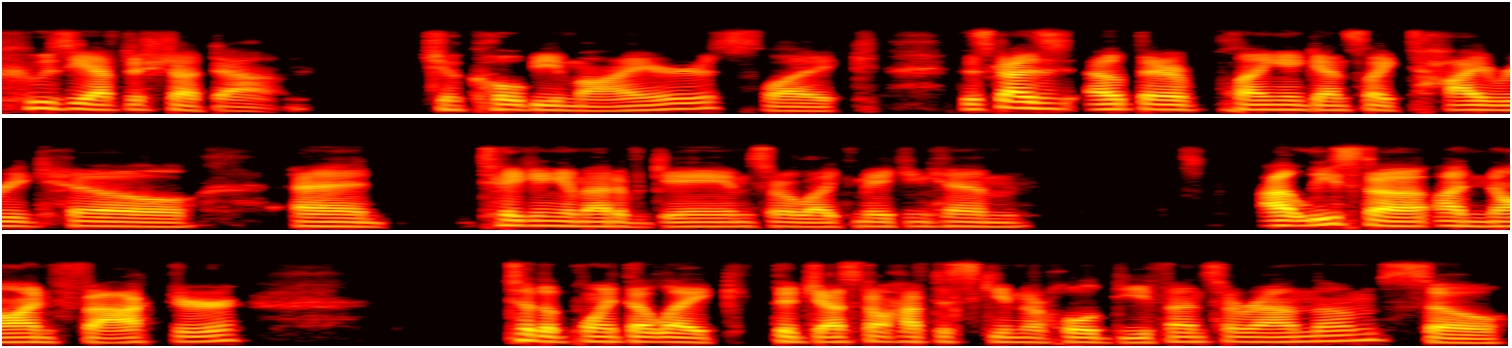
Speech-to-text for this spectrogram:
who's he have to shut down? Jakobi Meyers. Like this guy's out there playing against like Tyreek Hill and taking him out of games or like making him at least a, a non-factor to the point that like the Jets don't have to scheme their whole defense around them. So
